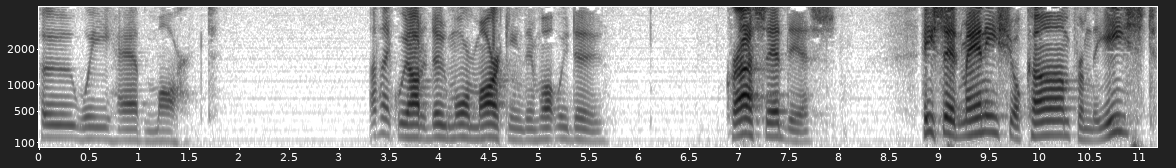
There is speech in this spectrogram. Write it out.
who we have marked. I think we ought to do more marking than what we do. Christ said this. He said, Many shall come from the east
